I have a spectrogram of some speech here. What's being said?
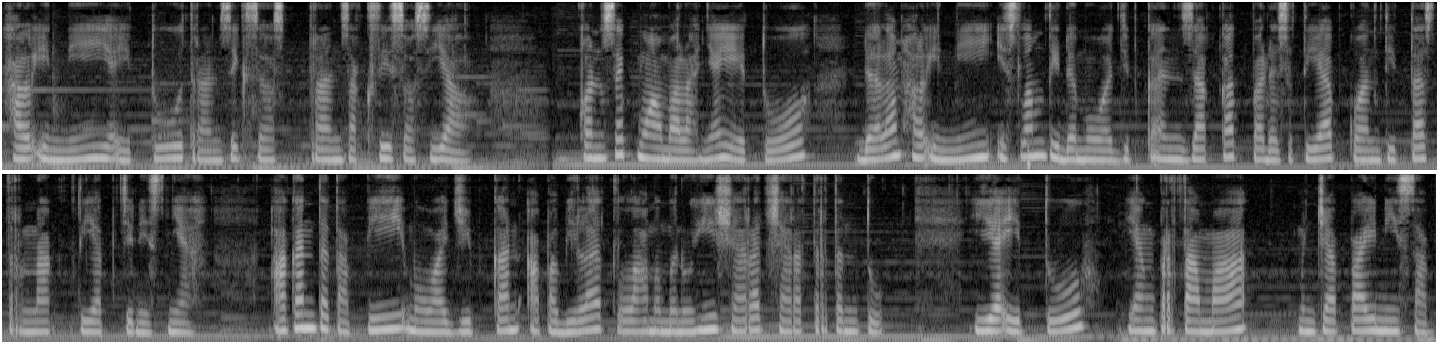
hal ini yaitu transaksi sosial. Konsep muamalahnya yaitu dalam hal ini Islam tidak mewajibkan zakat pada setiap kuantitas ternak tiap jenisnya. Akan tetapi mewajibkan apabila telah memenuhi syarat-syarat tertentu, yaitu yang pertama, mencapai nisab.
